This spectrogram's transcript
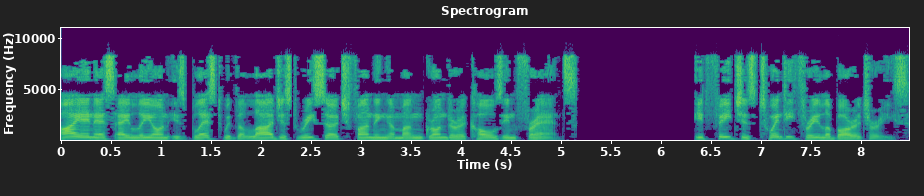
INSA Lyon is blessed with the largest research funding among Grandes écoles in France. It features 23 laboratories.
